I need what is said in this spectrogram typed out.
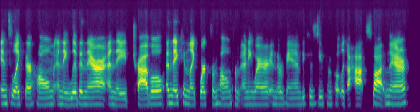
into like their home and they live in there and they travel and they can like work from home from anywhere in their van because you can put like a hot spot in there.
